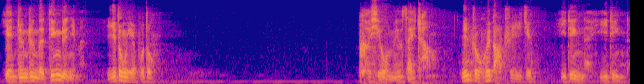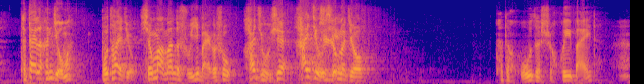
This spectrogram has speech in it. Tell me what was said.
眼睁睁的盯着你们，一动也不动。可惜我没有在场。您准会大吃一惊。一定的，一定的。他待了很久吗？不太久，行慢慢的数一百个数，还久些，还久些。是这么久。他的胡子是灰白的，嗯，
